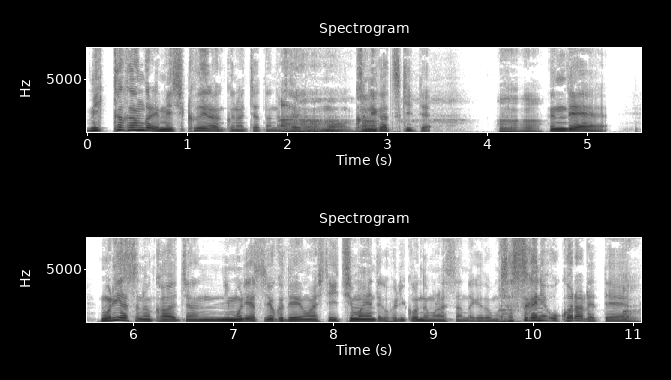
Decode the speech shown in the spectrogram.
3日間ぐらい飯食えなくなっちゃったんだよ、二人とも。もう金が尽きて。うんで、森保の母ちゃんに森保よく電話して1万円とか振り込んでもらってたんだけど、もうさすがに怒られて、うん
